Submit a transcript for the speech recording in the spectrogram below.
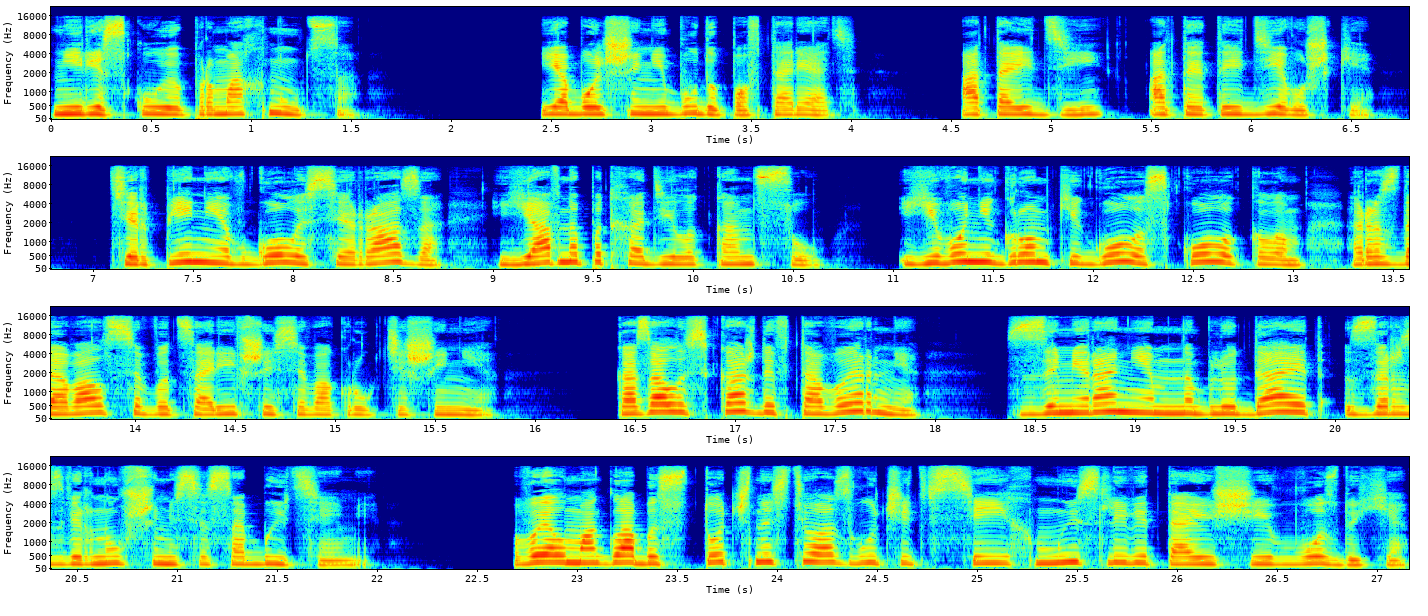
не рискуя промахнуться. Я больше не буду повторять. Отойди от этой девушки. Терпение в голосе Раза явно подходило к концу. Его негромкий голос колоколом раздавался в воцарившейся вокруг тишине. Казалось, каждый в таверне с замиранием наблюдает за развернувшимися событиями. Вейл могла бы с точностью озвучить все их мысли, витающие в воздухе,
